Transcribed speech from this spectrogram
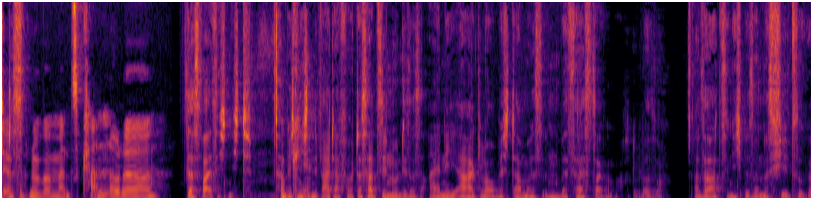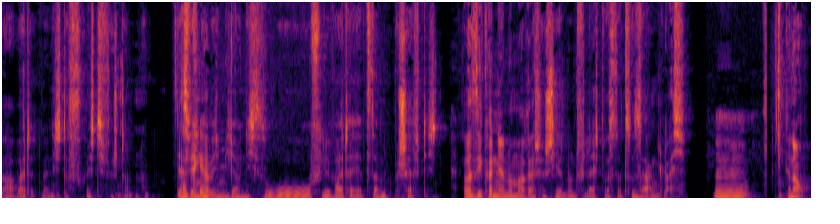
geforscht. Das, einfach nur, weil man es kann oder? Das weiß ich nicht. Habe ich Okay. nicht weiter. Das hat sie nur dieses eine Jahr, glaube ich, damals in Bethesda gemacht oder so. Also hat sie nicht besonders viel zugearbeitet, wenn ich das richtig verstanden habe. Deswegen Okay. habe ich mich auch nicht so viel weiter jetzt damit beschäftigt. Aber Sie können ja nochmal recherchieren und vielleicht was dazu sagen gleich. Mhm. Genau.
